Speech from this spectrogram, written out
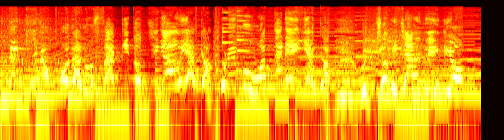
ってキノコだの。さっきと違うやんか。これもう渡れんやんか。ちょびちゃんでいくよ。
